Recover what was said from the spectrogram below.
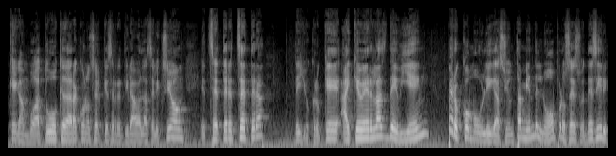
que Gamboa tuvo que dar a conocer que se retiraba de la selección, etcétera, etcétera, de yo creo que hay que verlas de bien, pero como obligación también del nuevo proceso. Es decir,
